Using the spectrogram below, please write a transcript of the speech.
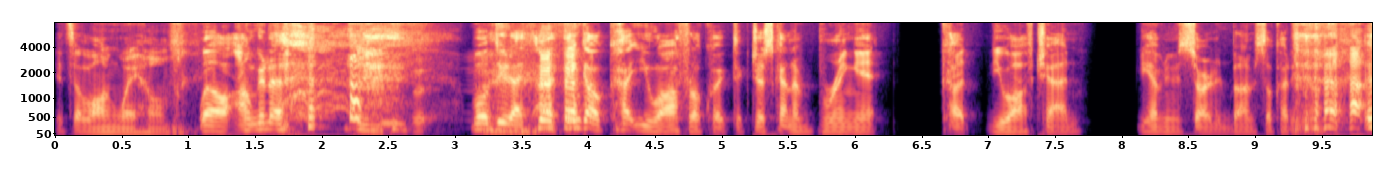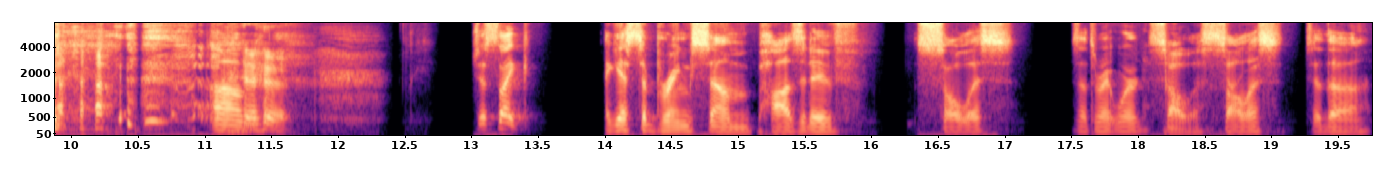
It's a long way home. Well, I'm gonna. well, dude, I, I think I'll cut you off real quick to just kind of bring it, cut you off, Chad. You haven't even started, but I'm still cutting you off. um, just like, I guess to bring some positive solace. Is that the right word? Solace. Solace to the,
